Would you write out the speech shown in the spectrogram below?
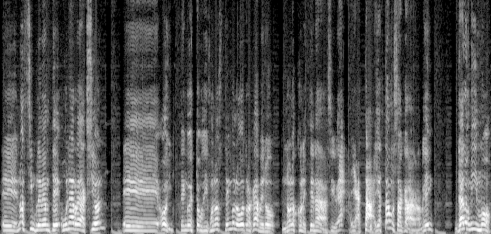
eh, no es simplemente una reacción, eh, hoy tengo estos audífonos, tengo lo otro acá, pero no los conecté nada. Así, ah, ya está, ya estamos acá, ¿ok? Da lo mismo.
